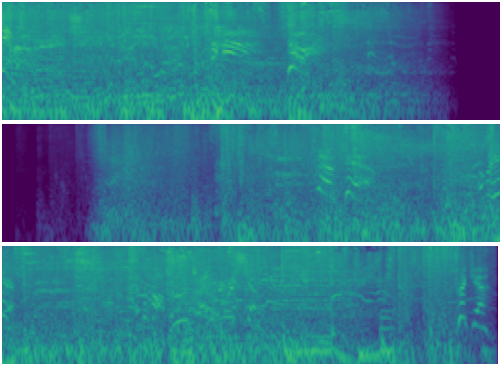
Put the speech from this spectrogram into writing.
Damn him! Round two! Over here! Out the ball, who's ready for a show? Trick ya!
